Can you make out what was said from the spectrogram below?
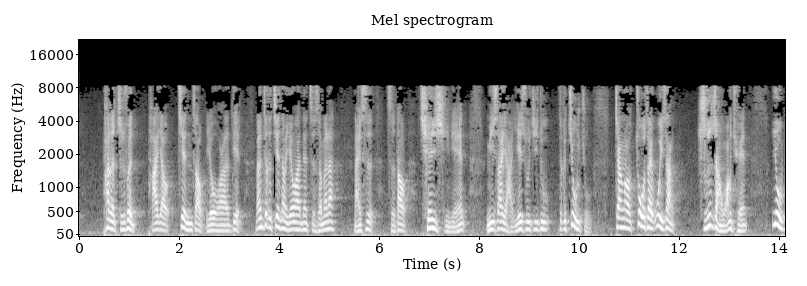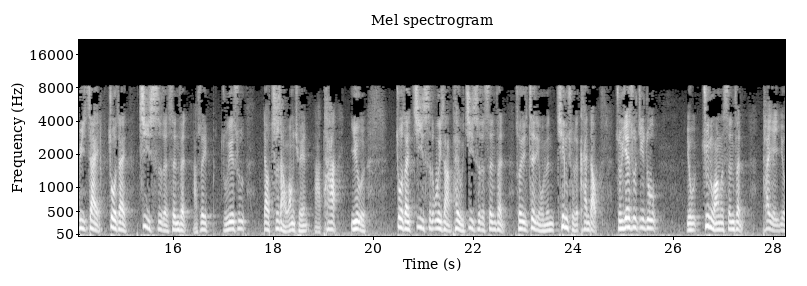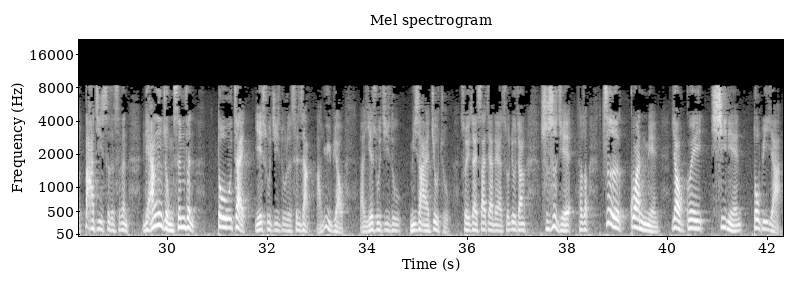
他的职分，他要建造耶和华的殿。那这个建造耶和华的殿指什么呢？乃是指到千禧年，弥撒亚耶稣基督这个救主将要坐在位上执掌王权，又必在坐在。祭司的身份啊，所以主耶稣要执掌王权啊，他也有坐在祭司的位上，他有祭司的身份。所以这里我们清楚的看到，主耶稣基督有君王的身份，他也有大祭司的身份，两种身份都在耶稣基督的身上啊，预表啊耶稣基督弥撒亚救主。所以在撒迦利亚书六章十四节，他说：“这冠冕要归西年多比亚。”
